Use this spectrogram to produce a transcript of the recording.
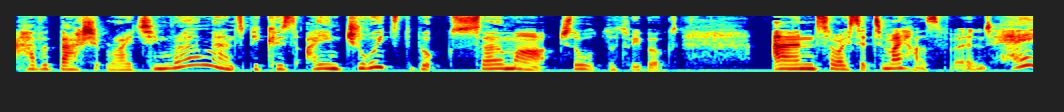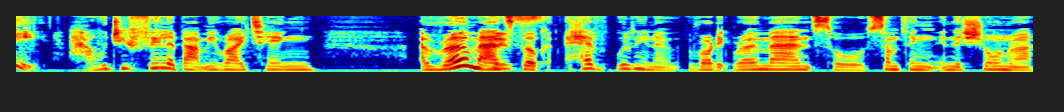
have a bash at writing romance because I enjoyed the book so much, all the three books. And so I said to my husband, "Hey, how would you feel about me writing a romance Yes. book, have well, you know, erotic romance or something in this genre?"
